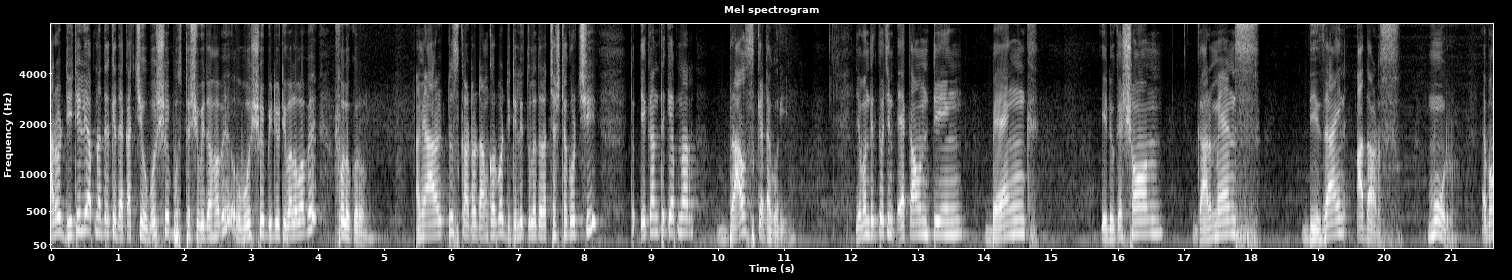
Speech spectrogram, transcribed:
আরও ডিটেলি আপনাদেরকে দেখাচ্ছি, অবশ্যই বুঝতে সুবিধা হবে। অবশ্যই ভিডিওটি ভালোভাবে ফলো করুন। আমি আর একটু স্কার্টার ডাউন করব ডিটেলি তুলে ধরার চেষ্টা করছি। তো এখান থেকে আপনার ব্রাউজ ক্যাটাগরি যেমন দেখতে পাচ্ছেন accounting bank education garments, design, others, more এবং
